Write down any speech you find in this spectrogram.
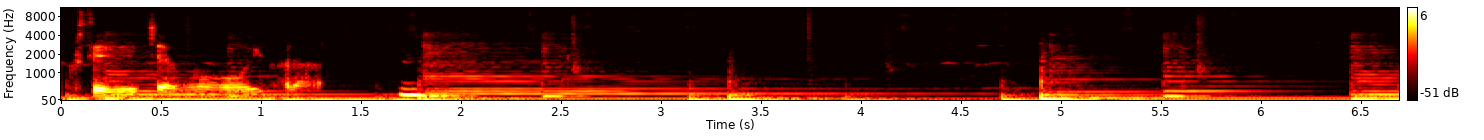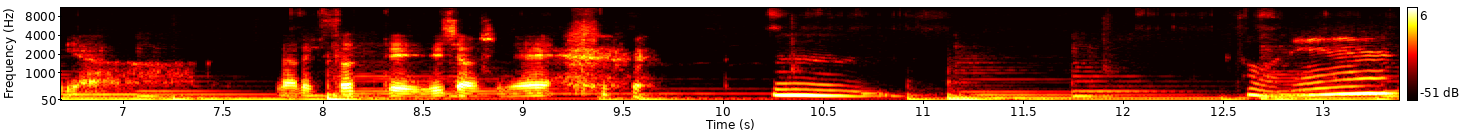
の癖で出ちゃうものが多いから、うんいやー、慣れてたって出ちゃうしね。うんそうね。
